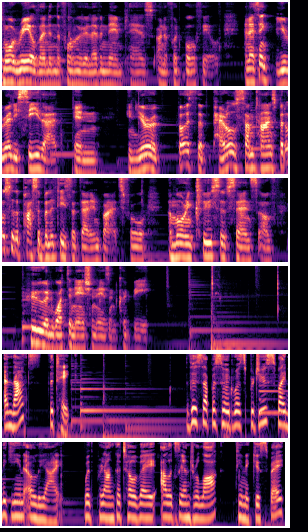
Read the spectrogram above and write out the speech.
more real than in the form of 11 named players on a football field. And I think you really see that in, in Europe, both the perils sometimes, but also the possibilities that that invites for a more inclusive sense of who and what the nation is and could be. And that's the take. This episode was produced by Negin Owliaei, with Priyanka Tilve, Alexandra Locke, Tina Kispe,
